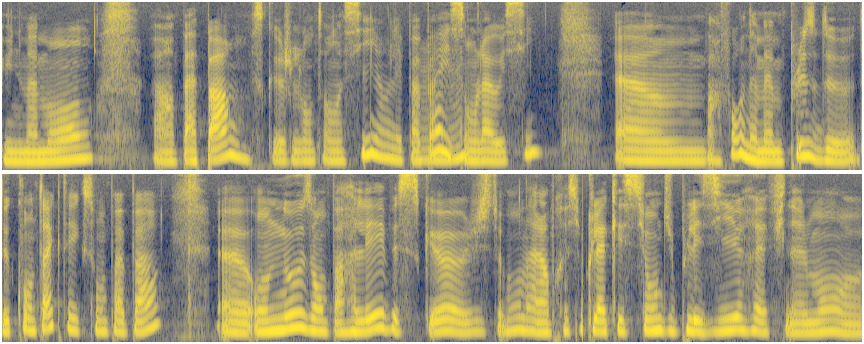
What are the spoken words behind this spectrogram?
une maman, un papa, parce que je l'entends aussi, hein, les papas, ils mhm. sont là aussi. Euh, parfois, on a même plus de, contact avec son papa. Euh, on ose en parler parce que justement, on a l'impression que la question du plaisir est finalement euh,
